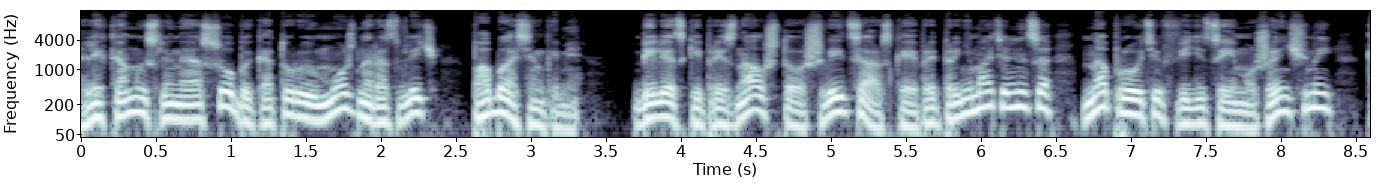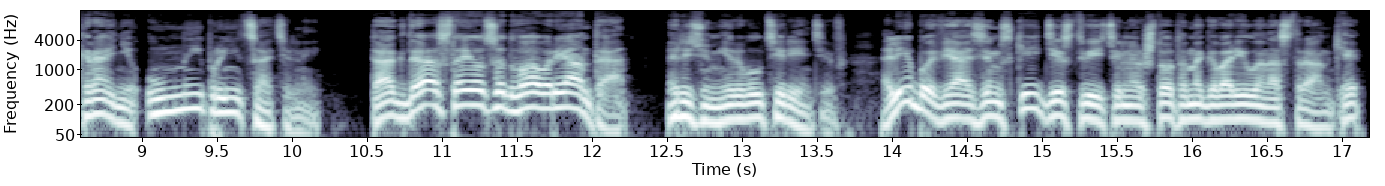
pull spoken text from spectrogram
легкомысленной особы, которую можно развлечь побасенками?» Белецкий признал, что швейцарская предпринимательница, напротив, видится ему женщиной, крайне умной и проницательной. «Тогда остается два варианта», — резюмировал Терентьев. «Либо Вяземский действительно что-то наговорил иностранке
